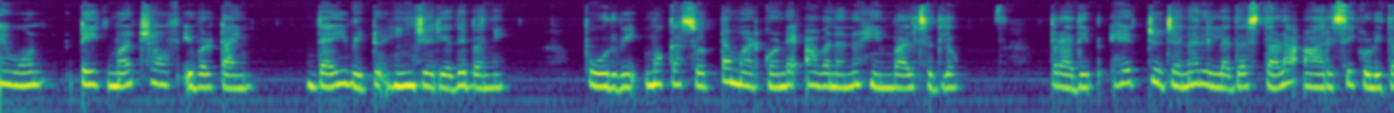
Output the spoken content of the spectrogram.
I want take much of your time ದಯವಿಟ್ಟು ಹಿಂಜರಿಯದೆ ಬನ್ನಿ. ಪೂರ್ವಿ ಮುಖ ಸೊಟ್ಟ ಮಾಡಿಕೊಂಡೆ ಅವನನ್ನು ಹಿಂಬಾಲಿಸಿದ್ಲು ಪ್ರದೀಪ್ ಹೆಚ್ಚು ಜನರಿಲ್ಲದ ಸ್ಥಳ ಆರಿಸಿ ಕುಳಿತ.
